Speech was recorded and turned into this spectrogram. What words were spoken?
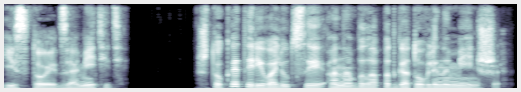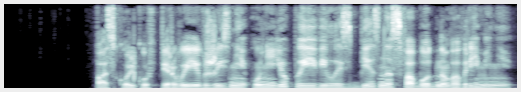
И стоит заметить, что к этой революции она была подготовлена меньше, поскольку впервые в жизни у нее появилась бездна свободного времени.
